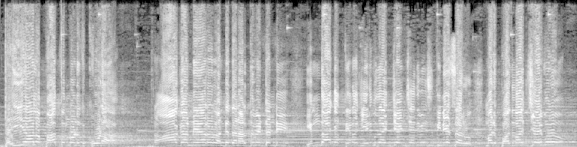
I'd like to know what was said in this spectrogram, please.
దయ్యాల పాత్రలోనిది కూడా త్రాగనేరు అంటే దాని అర్థం ఏంటండి? ఇందాక తిన ఎనిమిది అధ్యాయం చదివేసి తినేశారు. మరి పదో అధ్యాయము?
